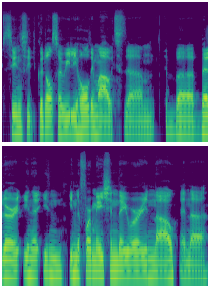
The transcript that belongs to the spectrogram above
since it could also really hold him out um, better in a, in in the formation they were in now, and, uh,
